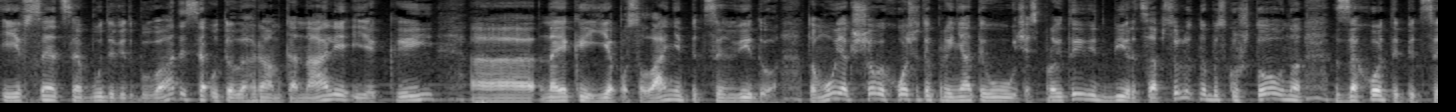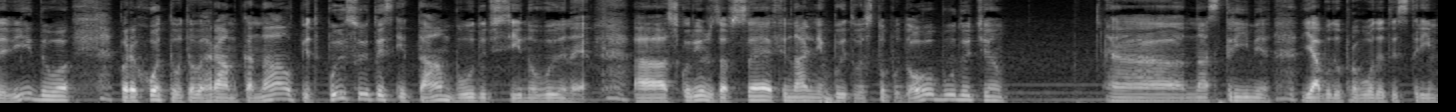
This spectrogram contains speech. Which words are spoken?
І все це буде відбуватися у телеграм-каналі, який, е, на який є посилання під цим відео. Тому, якщо ви хочете прийняти участь, пройти відбір, це абсолютно безкоштовно. Заходьте під це відео, переходьте у телеграм-канал, підписуйтесь, і там будуть всі новини. Е, скоріш за все, фінальні битви стопудово будуть. Е, на стрімі я буду проводити стрім.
